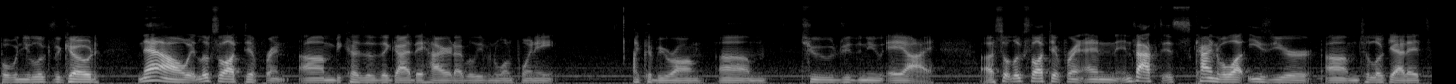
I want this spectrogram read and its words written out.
but when you look at the code now, it looks a lot different um, because of the guy they hired, I believe, in 1.8. I could be wrong, um, to do the new AI. Uh, so it looks a lot different, and in fact, it's kind of a lot easier um, to look at it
